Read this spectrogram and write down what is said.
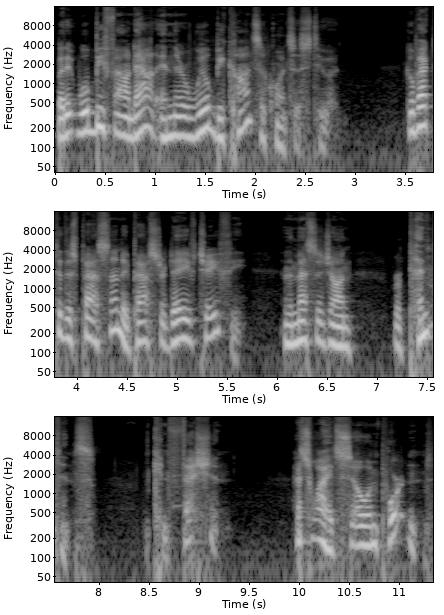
but it will be found out and there will be consequences to it. Go back to this past Sunday, Pastor Dave Chaffee, and the message on repentance and confession. That's why it's so important,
